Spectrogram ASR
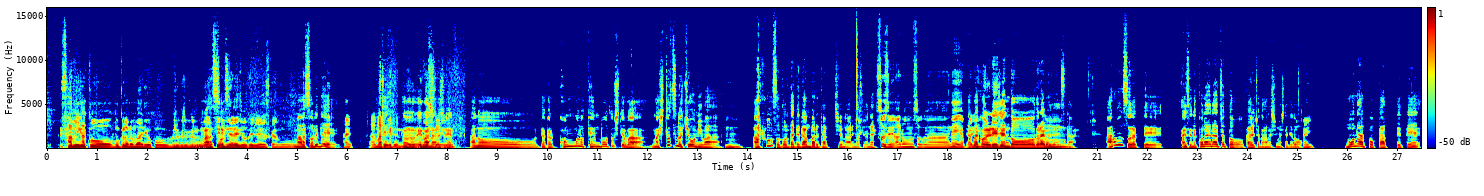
サメがこう、僕らの周りをこう、ぐるぐるぐる回ってるみたいな状態じゃないですか、もう。まあ、それで、あ、まだけ F1 うん、F1 の話ね。。あのーだから今後の展望としては、まあ一つの興味は、うん。アロンソどれだけ頑張るかっていうのはありますよね。そうですね、アロンソがね、やっぱり。やっぱりこれレジェンドドライバーじゃないですか。アロンソだって、あれですよね、この間ちょっと、係長と話しましたけど、はいモナコ勝ってて、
